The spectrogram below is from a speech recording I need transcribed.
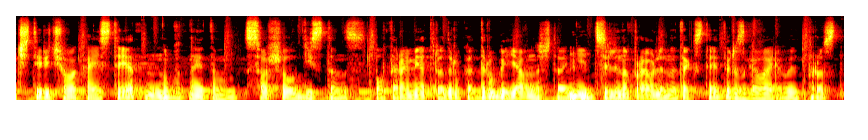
четыре чувака и стоят, ну вот на этом social distance полтора метра друг от друга, явно, что они mm-hmm. целенаправленно так стоят и разговаривают просто.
